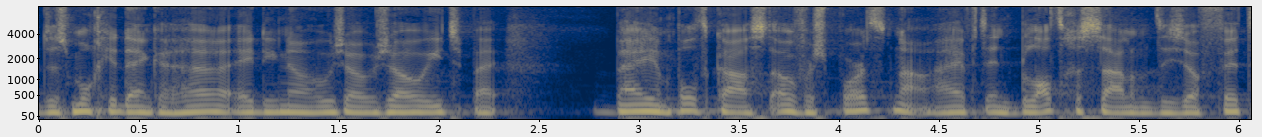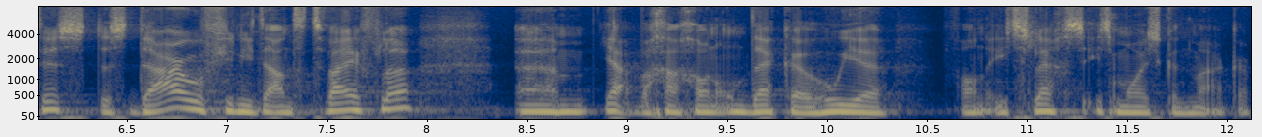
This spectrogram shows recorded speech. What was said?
dus mocht je denken, huh, Edino, hoezo zoiets bij, bij een podcast over sport? Nou, hij heeft in het blad gestaan omdat hij zo fit is. Dus daar hoef je niet aan te twijfelen. Ehm, ja, we gaan gewoon ontdekken hoe je van iets slechts iets moois kunt maken.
